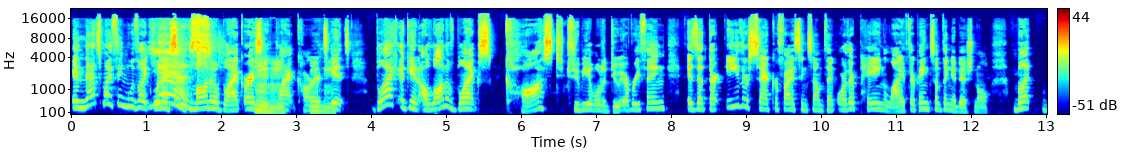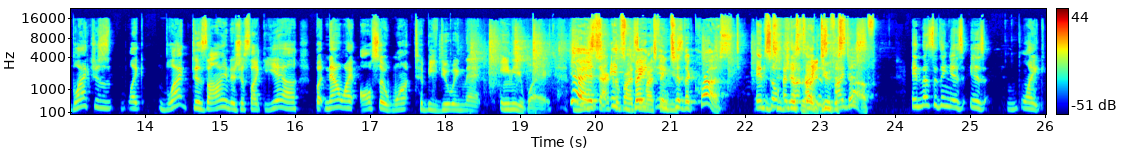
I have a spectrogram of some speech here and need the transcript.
and that's my thing with like when I Yes. see mono black or I see Mhm, black cards, mhm. it's black again. A lot of black's cost to be able to do everything is that they're either sacrificing something or they're paying life, they're paying something additional. But black just like black design is just like yeah, but now I also want to be doing that anyway. Yeah, Me it's, it's sacrificing my baked into the crust, And so- and just I- I like just- do the I just- stuff. and that's the thing is is like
